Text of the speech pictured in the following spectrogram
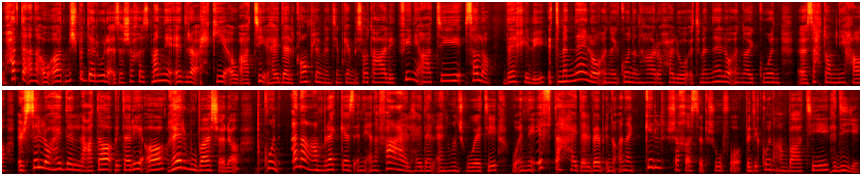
وحتى أنا أوقات مش بالضرورة إذا شخص ماني قادرة أحكيه أو أعطيه هيدا الكومبلمنت يمكن بصوت عالي فيني أعطيه صلاة داخلي. أتمنى له إنه يكون نهاره حلو أتمنى له إنه يكون آه، صحته منيحة. أرسل له هيدا العطاء بطريقة غير مباشرة. بكون أنا عم ركز إني أنا فعل هيدا القانون جواتي وإني أفتح هيدا الباب إنه أنا كل شخص بشوفه بدي يكون عم بعطيه هدية.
